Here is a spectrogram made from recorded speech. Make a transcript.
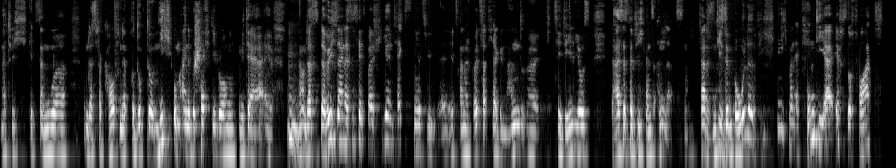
natürlich geht es dann nur um das Verkaufen der Produkte und nicht um eine Beschäftigung mit der RF. Mhm. Ja, und das, da würde ich sagen, das ist jetzt bei vielen Texten, jetzt wie äh, jetzt Reinhard Götz hat ja genannt, oder Cedelius, da ist das natürlich ganz anders. Ne? Klar, da sind die Symbole wichtig, man erkennt die RF sofort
